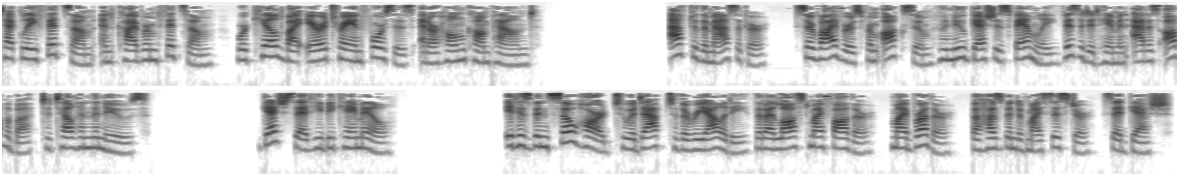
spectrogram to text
Tekle Fitsum and Kybram Fitsum, were killed by Eritrean forces at our home compound. After the massacre, survivors from Aksum who knew Gesh's family visited him in Addis Ababa to tell him the news. Gesh said he became ill. It has been so hard to adapt to the reality that I lost my father, my brother, the husband of my sister, said Gesh.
